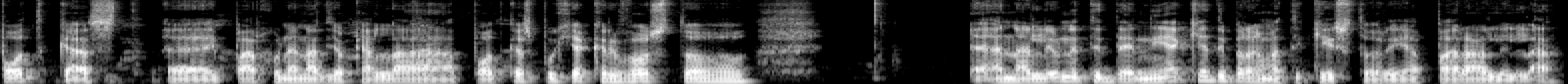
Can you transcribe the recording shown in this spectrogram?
podcast. Ε, υπάρχουν ένα-δυο καλά podcast που έχει ακριβώς το... Ε, αναλύουν την ταινία και την πραγματική ιστορία παράλληλα.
